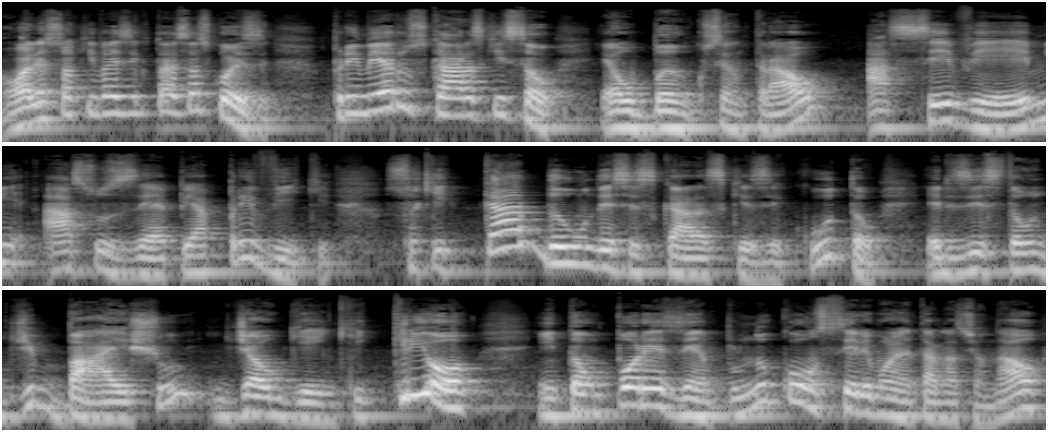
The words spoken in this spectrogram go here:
Olha só quem vai executar essas coisas. Primeiro, os caras que são é o Banco Central, a CVM, a SUSEP e a Previc. Só que cada um desses caras que executam, eles estão debaixo de alguém que criou. Então, por exemplo, no Conselho Monetário Nacional,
